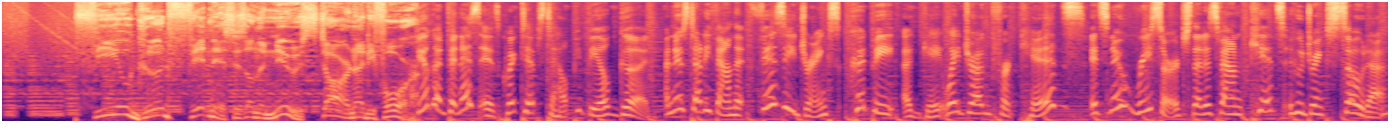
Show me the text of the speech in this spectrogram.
Feel Good Fitness is on the new Star 94. Feel Good Fitness is quick tips to help you feel good. A new study found that fizzy drinks could be a gateway drug for kids. It's new research that has found kids who drink soda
